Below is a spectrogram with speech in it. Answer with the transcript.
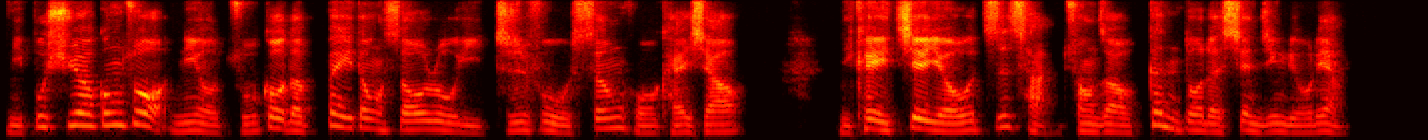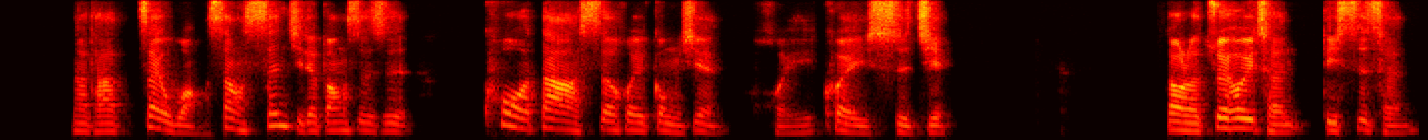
你不需要工作，你有足够的被动收入以支付生活开销，你可以借由资产创造更多的现金流量。那它再往上升级的方式是扩大社会贡献，回馈世界。到了最后一层，第四层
